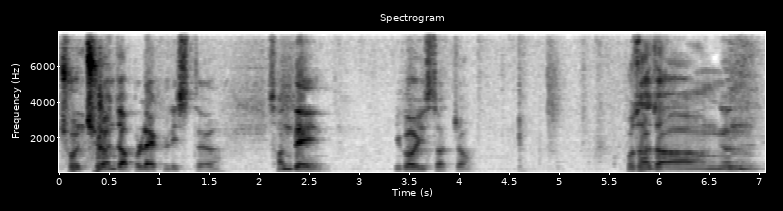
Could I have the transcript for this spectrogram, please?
추, 출연자 블랙리스트 선대인 이거 있었죠. 고사장은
